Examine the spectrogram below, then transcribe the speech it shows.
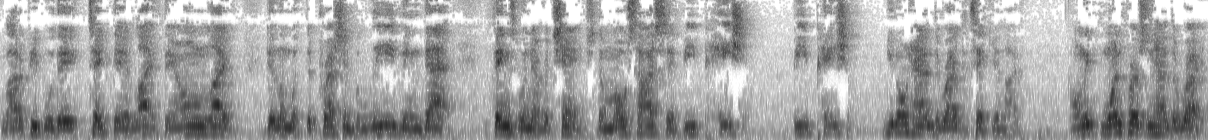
A lot of people they take their life, their own life, dealing with depression, believing that things will never change. The Most High said, "Be patient. Be patient. You don't have the right to take your life. Only one person has the right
